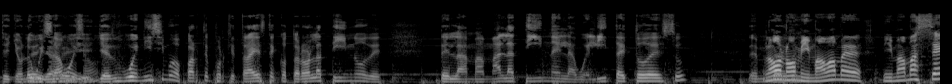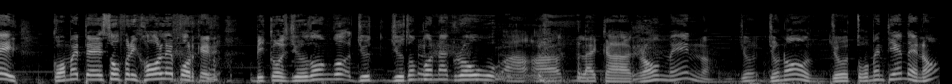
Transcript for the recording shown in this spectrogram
de John Leguizamo. Y, y es buenísimo, aparte porque trae este cotorreo latino de, de la mamá latina y la abuelita y todo eso. De No, verdad. no, mi mamá me, mi mamá say, cómete esos frijoles porque because you don't go, you, you don't gonna grow uh, uh, like a grown man. Yo, yo no, yo, tú me entiendes, ¿no?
